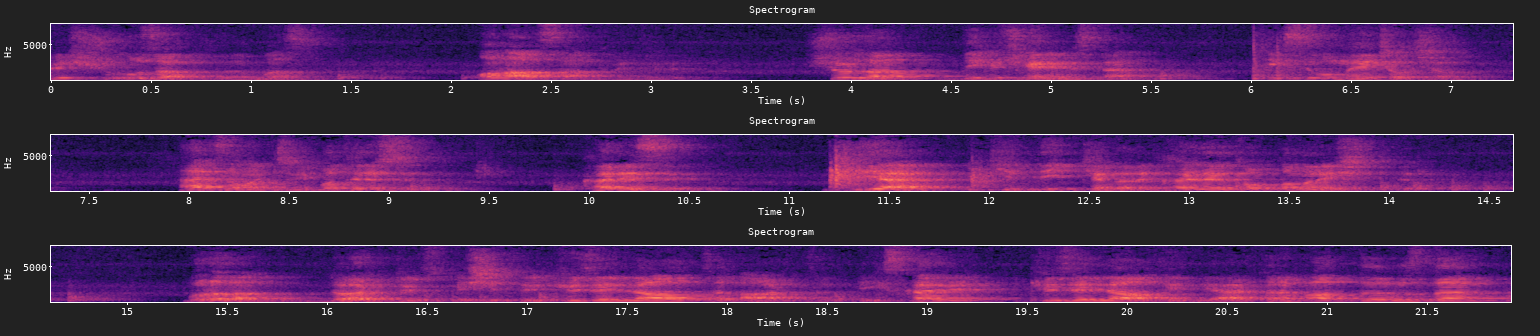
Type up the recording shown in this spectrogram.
ve şu uzaklığımız 16 santimetredir. Şuradan dik üçgenimizden x'i bulmaya çalışalım. Her zaman için hipotenüsün karesi diğer iki dik kenarın kareleri toplamına eşittir. Buradan 400 eşittir 256 artı x kare 256'yı diğer tarafa attığımızda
